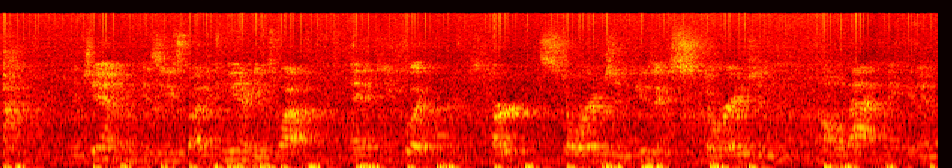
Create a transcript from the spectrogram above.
the gym is used by the community as well. And if you put art storage and music storage and all that, make it an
